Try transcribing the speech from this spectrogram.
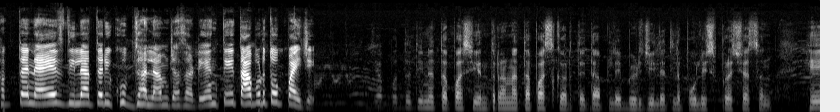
फक्त न्यायच दिला तरी खूप झालं आमच्यासाठी आणि ते ताबडतोब पाहिजे. ज्या पद्धतीनं तपास यंत्रणा तपास करतात आपले बीड जिल्ह्यातलं पोलीस प्रशासन हे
